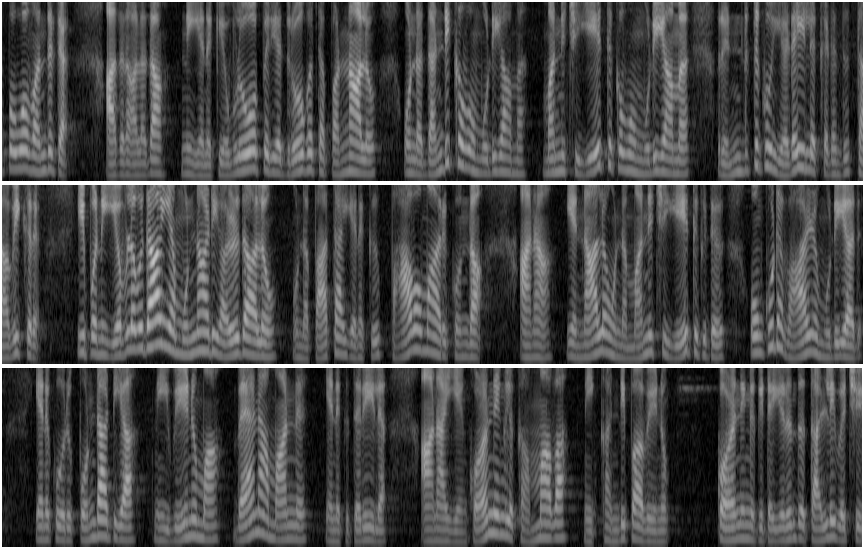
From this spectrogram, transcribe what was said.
எப்பவோ வந்துட்ட. அதனால தான் நீ எனக்கு எவ்வளோ பெரிய துரோகத்தை பண்ணாலும் உன்னை தண்டிக்கவும் முடியாம மன்னிச்சு ஏற்றுக்கவும் முடியாமல் ரெண்டுத்துக்கும் இடையில கிடந்து தவிக்கிற. இப்போ நீ எவ்வளவுதான் என் முன்னாடி அழுதாலும் உன்னை பார்த்தா எனக்கு பாவமாக இருக்கும் தான் ஆனால் என்னால் உன்னை மன்னிச்சு ஏற்றுக்கிட்டு உன் கூட வாழ முடியாது. எனக்கு ஒரு பொண்டாட்டியா நீ வேணுமா வேணாமான்னு எனக்கு தெரியல. ஆனால் என் குழந்தைங்களுக்கு அம்மாவா நீ கண்டிப்பாக வேணும். குழந்தைங்ககிட்ட இருந்து தள்ளி வச்சு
